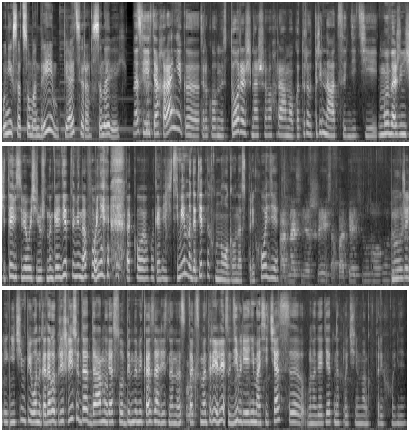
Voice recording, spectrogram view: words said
У них с отцом Андреем пятеро сыновей. У нас есть охранник, э, церковный сторож нашего храма, у которого 13 детей. Мы даже не считаем себя очень уж многодетными на фоне такого вот количества. Семей многодетных много у нас в приходе. Одна семья 6, а по 5 много. Мы уже не, не чемпионы. Когда вы пришли сюда, да, мы особенными казались на нас, так смотрели с удивлением. А сейчас э, многодетных очень много в приходе.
